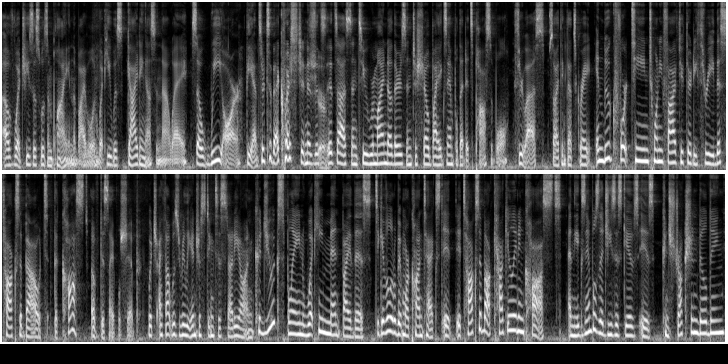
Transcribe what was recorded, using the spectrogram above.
of what Jesus was implying in the Bible and what he was guiding us in that way. So we are the answer to that question is sure. it's it's us and to remind others and to show by example that it's possible through us. So I think that's great. In Luke 14, 25 through 33, this talks about the cost of discipleship, which I thought was really interesting to study on. Could you explain what he meant by this? To give a little bit more context, it, it talks about calculating costs, and the examples that Jesus gives is construction building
